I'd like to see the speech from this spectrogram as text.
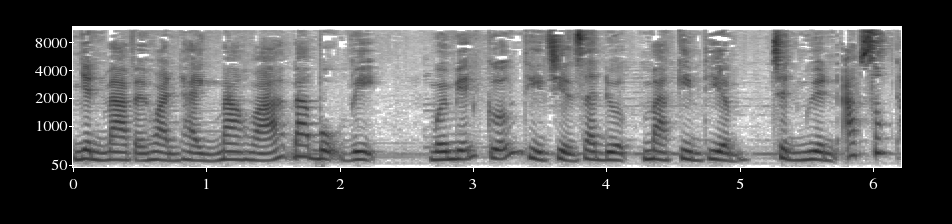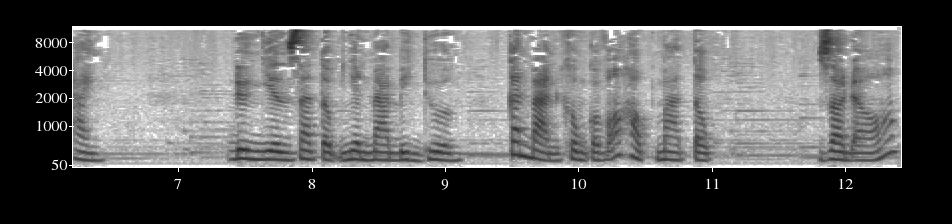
nhân ma phải hoàn thành ma hóa ba bộ vị mới miễn cưỡng thì triển ra được mà kìm thiểm, trần nguyên áp xúc thành. Đương nhiên gia tộc nhân ma bình thường, căn bản không có võ học ma tộc. Do đó,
